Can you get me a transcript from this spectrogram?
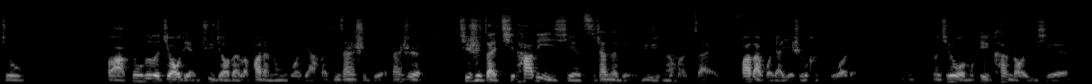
就。把更多的焦点聚焦在了发展中国家和第三世界，但是其实，在其他的一些慈善的领域，那么在发达国家也是有很多的。那其实我们可以看到一些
